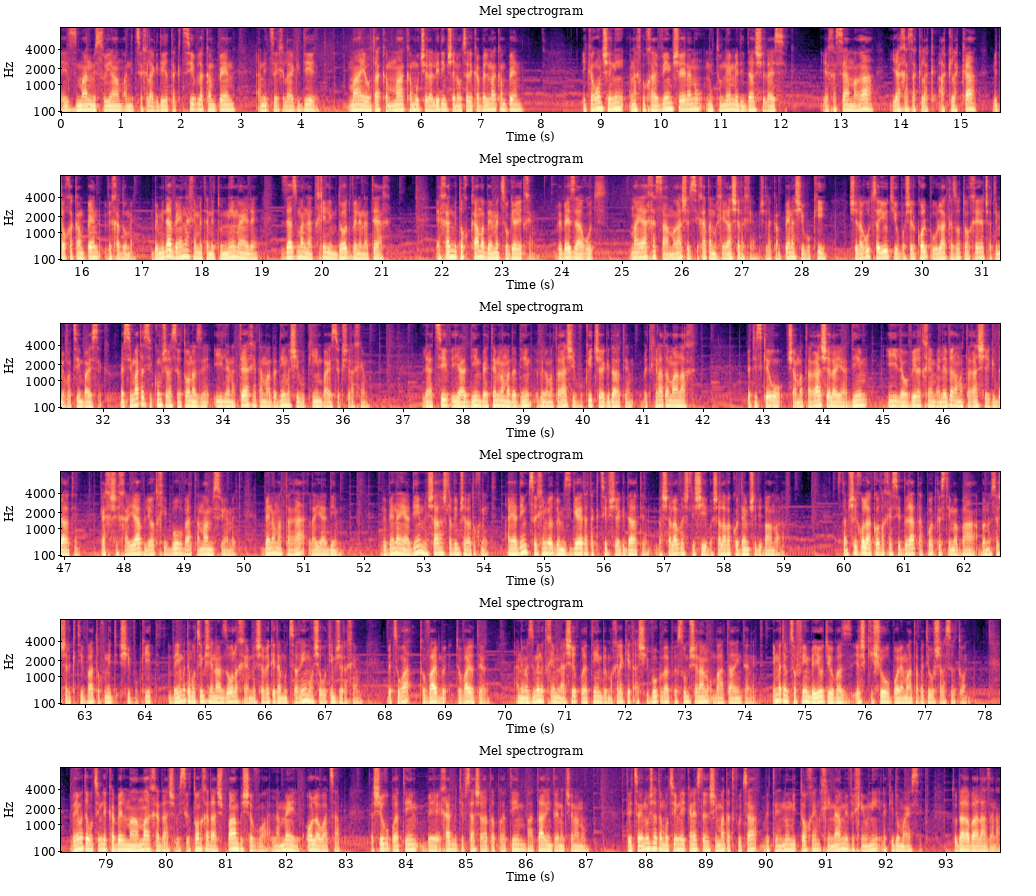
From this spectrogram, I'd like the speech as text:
לזמן מסוים, אני צריך להגדיר תקציב לקמפיין, אני צריך להגדיר מה, אותה, מה הכמות של הלידים שאני רוצה לקבל מהקמפיין, עיקרון שני, אנחנו חייבים שיהיה לנו נתוני מדידה של העסק. יחסי המרה, יחס הקלק, הקלקה מתוך הקמפיין וכדומה. במידה ואין לכם את הנתונים האלה, זה הזמן להתחיל למדוד ולנתח. אחד מתוך כמה באמת סוגר איתכם, ובאיזה ערוץ. מה יחס ההמרה של שיחת המכירה שלכם, של הקמפיין השיווקי, של ערוץ היוטיוב או של כל פעולה כזאת או אחרת שאתם מבצעים בעסק. משימת הסיכום של הסרטון הזה היא לנתח את המדדים השיווקיים בעסק שלכם. להציב יעדים בהתאם למדדים ולמטרה השיווקית שהגדרתם בתחילת המהלך. ותזכרו שהמטרה של היעדים היא להוביל אתכם אל עבר המטרה שהגדרתם, כך שחייב להיות חיבור והתאמה מסוימת בין המטרה ליעדים, ובין היעדים לשאר השלבים של התוכנית. היעדים צריכים להיות במסגרת התקציב שהגדרתם, בשלב השלישי, בשלב הקודם שדיברנו עליו. אז תמשיכו לעקוב אחרי סדרת הפודקאסטים הבאה בנושא של כתיבת תוכנית שיווקית, ואם אתם רוצים שנעזור לכם לשווק את המוצרים או השירותים שלכם בצורה טובה, טובה יותר, אני מזמין אתכם להשאיר פרטים במחלקת השיווק והפרסום שלנו באתר אינטרנט. אם אתם צופים ביוטיוב אז יש קישור פה למטה בתיאור של הסרטון. ואם אתם רוצים לקבל מאמר חדש וסרטון חדש פעם בשבוע למייל או לוואטסאפ, תשאירו פרטים באחד מטפסי השארת הפרטים באתר אינטרנט שלנו. תציינו שאתם רוצים להיכנס לרשימת התפוצה ותהנו מתוכן חינמי וחיוני לקידום העסק. תודה רבה על ההאזנה.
